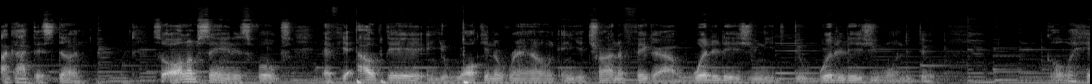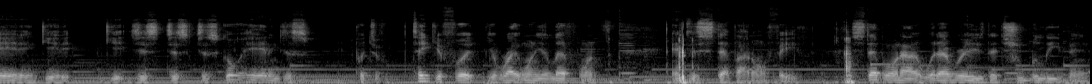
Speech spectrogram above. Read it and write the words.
I got this done. So all I'm saying is, folks, if you're out there and you're walking around and you're trying to figure out what it is you need to do, what it is you want to do, go ahead and get it. Get just just just go ahead and just put your take your foot, your right one, or your left one, and just step out on faith. Step on out of whatever it is that you believe in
